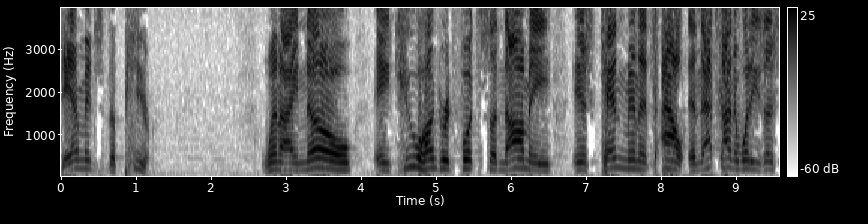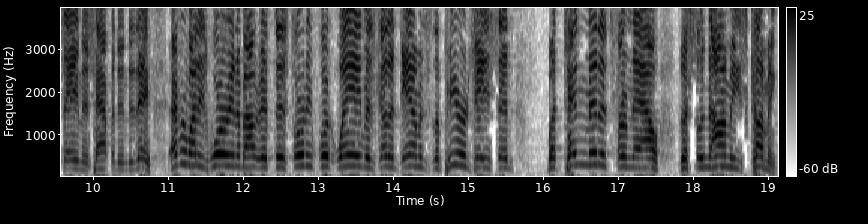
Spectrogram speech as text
damage the pier? When I know a 200 foot tsunami is 10 minutes out. And that's kind of what he's saying is happening today. Everybody's worrying about if this 30 foot wave is going to damage the pier, Jason. But 10 minutes from now, the tsunami's coming.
